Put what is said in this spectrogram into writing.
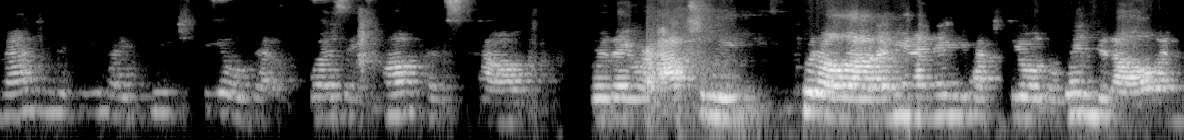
imagine if you had a huge field that was a compost pile where they were actually put all out. I mean, I know you have to deal with the wind and all, and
